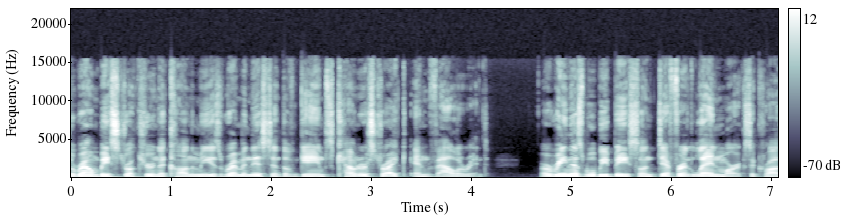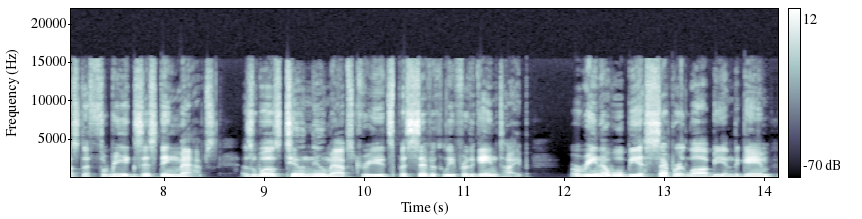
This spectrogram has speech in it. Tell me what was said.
The round based structure and economy is reminiscent of games Counter Strike and Valorant. Arenas will be based on different landmarks across the three existing maps, as well as two new maps created specifically for the game type. Arena will be a separate lobby in the game,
